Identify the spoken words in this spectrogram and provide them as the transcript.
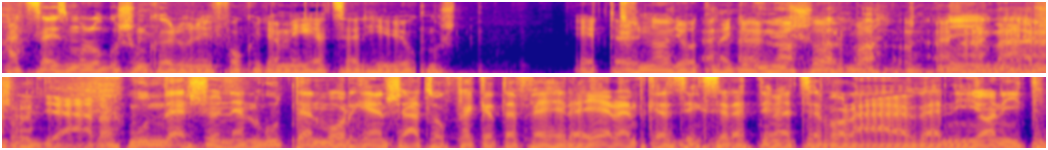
Hát szeizmológuson körülni fog, hogyha még egyszer hívjuk most. Érte, hogy nagyot megy a műsorba. Másodjára. Wunderschönen Guten Morgen, srácok, fekete-fehérre jelentkezzék, szeretném egyszer valahol elverni Janit.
